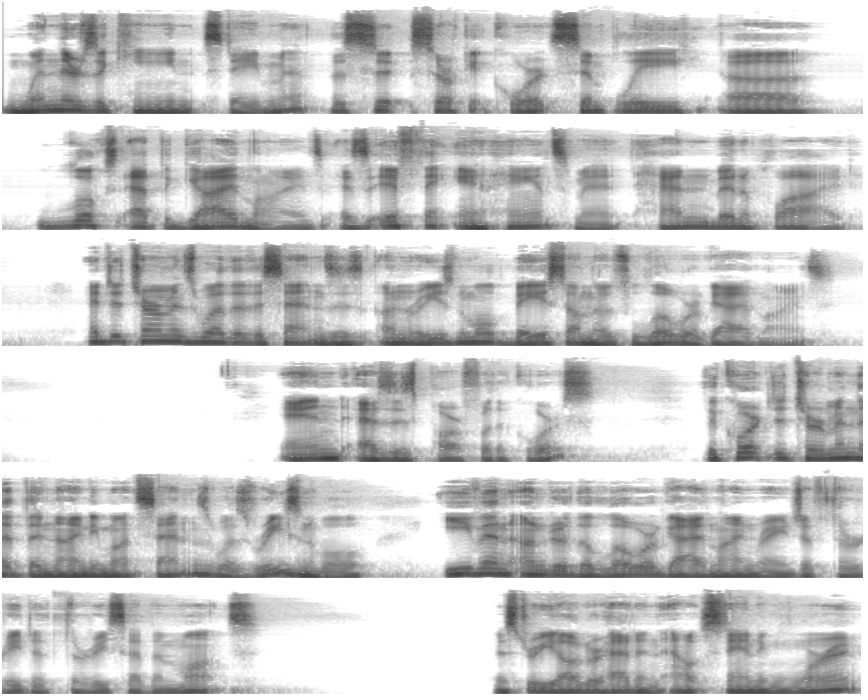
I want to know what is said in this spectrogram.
when there's a Keene statement, the circuit court simply uh, looks at the guidelines as if the enhancement hadn't been applied and determines whether the sentence is unreasonable based on those lower guidelines. And as is par for the course, the court determined that the 90 month sentence was reasonable even under the lower guideline range of 30 to 37 months. Mr. Yauger had an outstanding warrant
